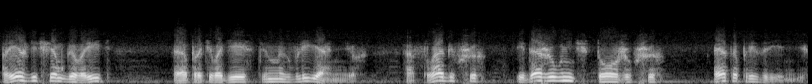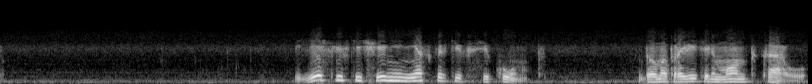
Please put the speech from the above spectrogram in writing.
прежде чем говорить о противодейственных влияниях, ослабивших и даже уничтоживших это презрение. Если в течение нескольких секунд домоправитель Монткау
